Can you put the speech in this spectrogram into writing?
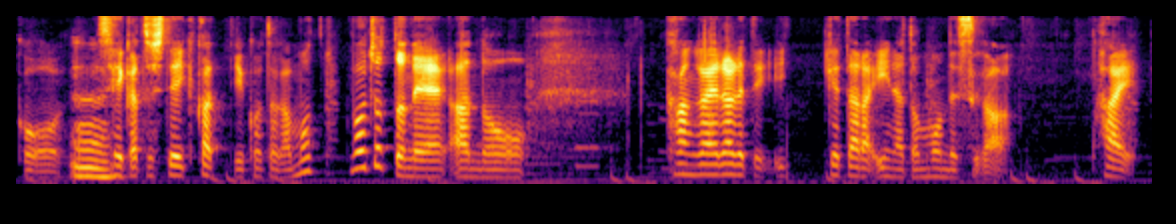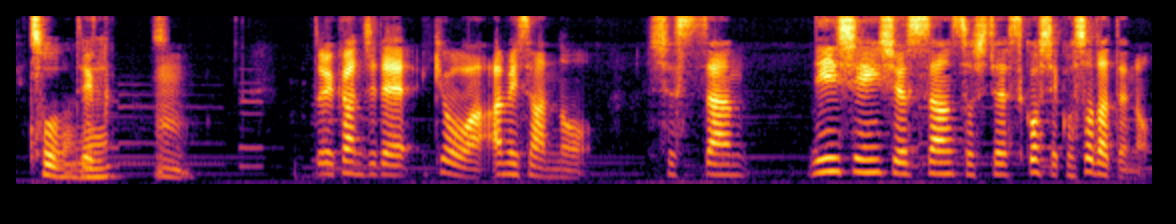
こう、うん生活していくかっていうことがもう、もうちょっとね、あの、考えられていけたらいいなと思うんですが、はい。そうだてね。うん。という感じで、今日はアミさんの出産、妊娠、出産、そして少し子育ての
